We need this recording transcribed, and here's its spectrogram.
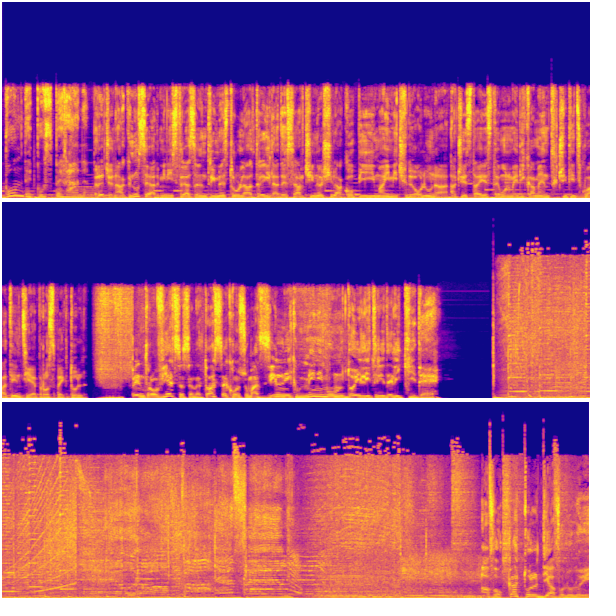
Bun de pus pe rană. Regenac nu se administrează în trimestrul al treilea de sarcină și la copiii mai mici de o lună. Acesta este un medicament. Citiți cu atenție prospectul. Pentru o viață sănătoasă, consumați zilnic minimum 2 litri de lichide. Avocatul diavolului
